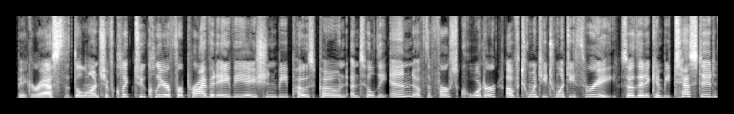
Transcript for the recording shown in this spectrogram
Baker asked that the launch of Click to Clear for private aviation be postponed until the end of the first quarter of 2023 so that it can be tested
